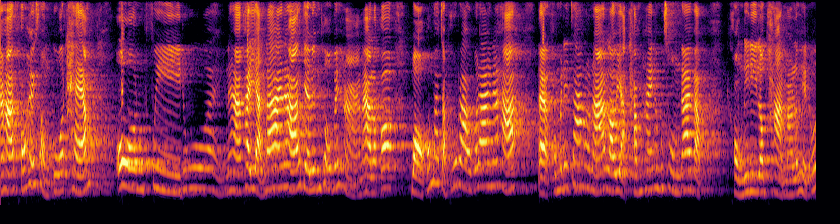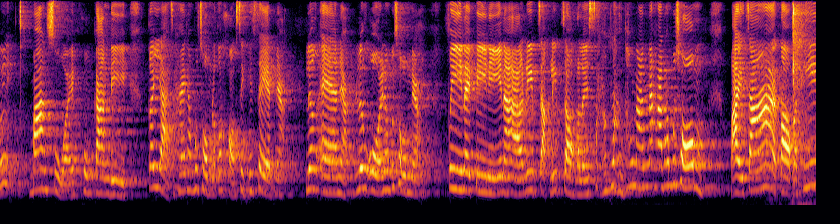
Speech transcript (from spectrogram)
นะคะเขาให้ 2 ตัวแถมโอนฟรีด้วย นะคะใครอยากได้นะคะอย่าลืมโทรไปหานะคะแล้วก็บอกว่ามาจากพวกเราก็ได้นะคะ แต่เขาไม่ได้จ้างเรานะ เราอยากทำให้ท่านผู้ชมได้แบบของดีๆ เราผ่านมาเราเห็นเอ้ยบ้านสวยโครงการดี ก็อยากจะให้ท่านผู้ชมแล้วก็ขอสิทธิพิเศษเนี่ยเรื่องแอร์เนี่ยเรื่องโอให้ท่านผู้ชมเนี่ยฟรีในปีนี้นะคะรีบจับรีบจองกันเลยสามหลังเท่านั้นนะคะท่านผู้ชม ไปจ้าต่อกันที่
